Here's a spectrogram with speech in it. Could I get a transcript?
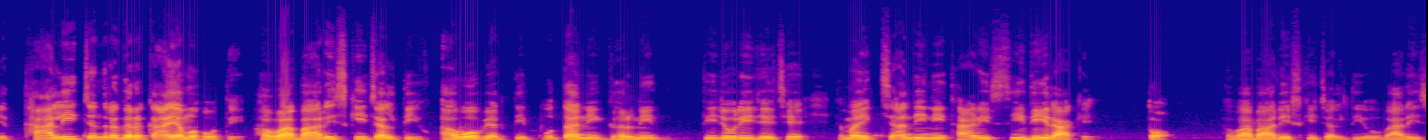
કે થાલી ચંદ્ર ઘર કાયમ હોતે, હવા બારિશ કી ચલતી આવો વ્યક્તિ પોતાની ઘરની તિજોરી જે છે, એમાં એક ચાંદીની થાળી સીધી રાખે. તો, હવા બારિશ કી ચલતી હો, બારિશ,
